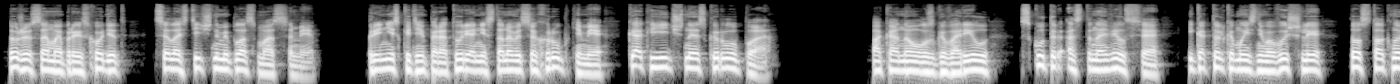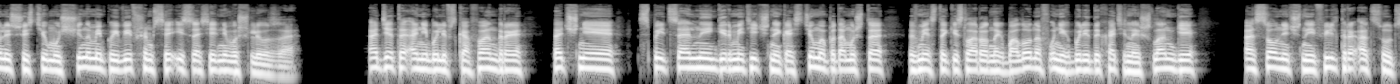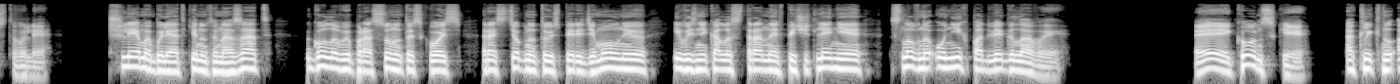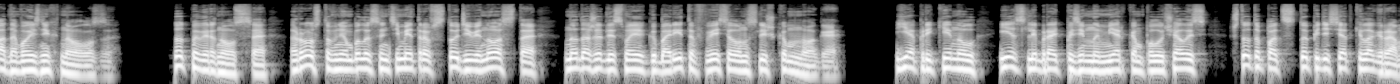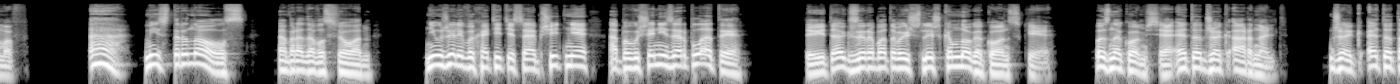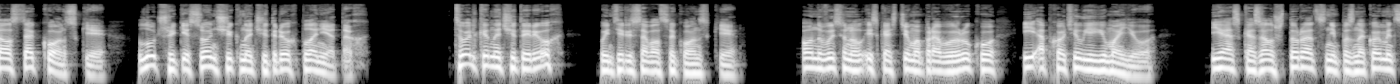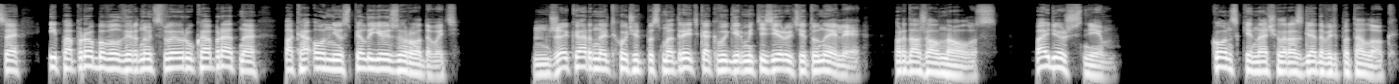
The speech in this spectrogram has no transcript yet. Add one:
То же самое происходит с эластичными пластмассами. При низкой температуре они становятся хрупкими, как яичная скорлупа. Пока Ноулс говорил, скутер остановился, и как только мы из него вышли, то столкнулись с шестью мужчинами, появившимися из соседнего шлюза. Одеты они были в скафандры, точнее, специальные герметичные костюмы, потому что вместо кислородных баллонов у них были дыхательные шланги, а солнечные фильтры отсутствовали. Шлемы были откинуты назад, головы просунуты сквозь расстегнутую спереди молнию, и возникало странное впечатление, словно у них по две головы. «Эй, Конски!» — окликнул одного из них Ноулз. Тот повернулся. Рост в нем было сантиметров 190, но даже для своих габаритов весил он слишком много. Я прикинул, если брать по земным меркам, получалось что-то под 150 килограммов. «А, мистер Ноулс!» — обрадовался он. «Неужели вы хотите сообщить мне о повышении зарплаты?» «Ты и так зарабатываешь слишком много, Конски. Познакомься, это Джек Арнольд. Джек — это толстяк Конски, лучший кессонщик на четырех планетах». «Только на четырех?» — поинтересовался Конски. Он высунул из костюма правую руку и обхватил ее мою. Я сказал, что рад с ним познакомиться, и попробовал вернуть свою руку обратно, пока он не успел ее изуродовать. «Джек Арнольд хочет посмотреть, как вы герметизируете туннели», продолжал Ноулс. «Пойдешь с ним». Конский начал разглядывать потолок.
